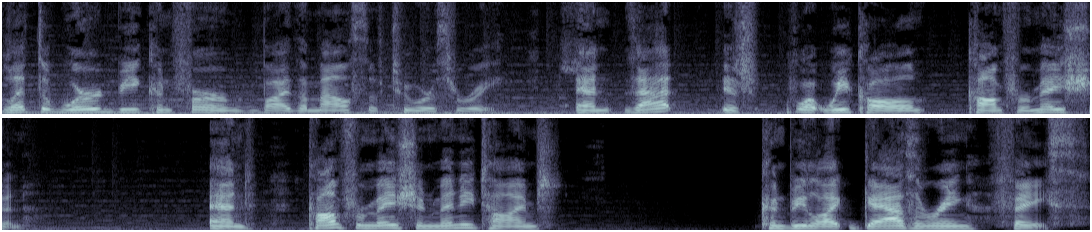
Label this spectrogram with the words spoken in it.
let the word be confirmed by the mouth of two or three. And that is what we call confirmation. And confirmation many times can be like gathering faith.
